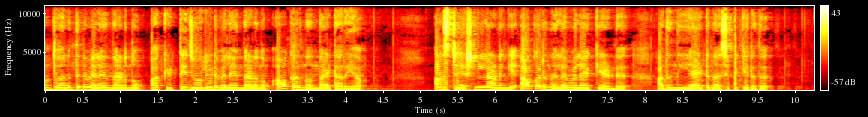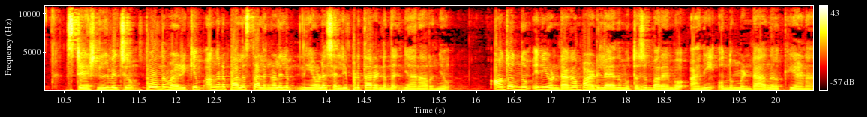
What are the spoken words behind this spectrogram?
അധ്വാനത്തിന്റെ വില എന്താണെന്നും ആ കിട്ടിയ ജോലിയുടെ വില എന്താണെന്നും അവൾക്കത് നന്നായിട്ട് അറിയാം ആ സ്റ്റേഷനിലാണെങ്കിൽ അവൾക്കൊരു നിലം വിലയൊക്കെയുണ്ട്. അത് നീയായിട്ട് നശിപ്പിക്കരുത്. സ്റ്റേഷനിൽ വെച്ചും പോകുന്ന വഴിക്കും അങ്ങനെ പല സ്ഥലങ്ങളിലും നീ അവളെ ശല്യപ്പെടുത്താറുണ്ടെന്ന് ഞാൻ അറിഞ്ഞു. അതൊന്നും ഇനി ഉണ്ടാകാൻ പാടില്ല എന്ന് മുത്തശ്ശൻ പറയുമ്പോൾ അനി ഒന്നും മിണ്ടാതെ നിൽക്കുകയാണ്.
